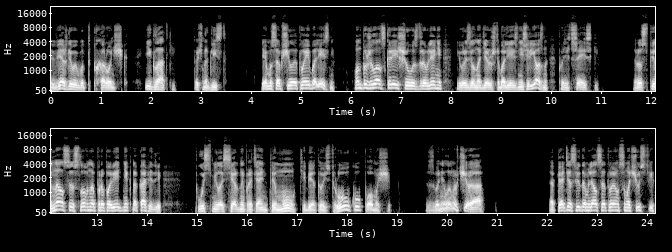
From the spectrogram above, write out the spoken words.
Вежливый вот похоронщик и гладкий, точно глист. Я ему сообщила о твоей болезни. Он пожелал скорейшего выздоровления и выразил надежду, что болезнь несерьезна. Полицейский. Распинался, словно проповедник на кафедре. Пусть милосердный протянет ему, тебе, то есть руку, помощи. Звонил он вчера. Опять осведомлялся о твоем самочувствии.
